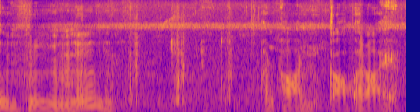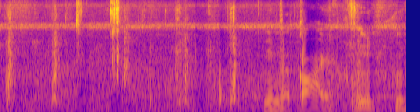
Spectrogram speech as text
อื้อหื อ่อนๆ กรอบอร่อยกินกับก้อยอื้อหือ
